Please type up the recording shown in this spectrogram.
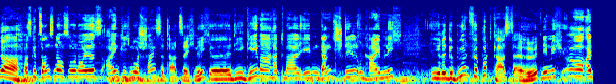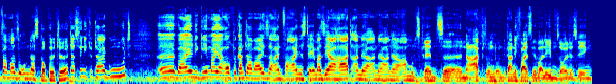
Ja, was gibt's sonst noch so Neues? Eigentlich nur Scheiße tatsächlich. Äh, die GEMA hat mal eben ganz still und heimlich ihre Gebühren für Podcasts erhöht, nämlich ja, einfach mal so um das Doppelte. Das finde ich total gut äh, weil die GEMA ja auch bekannterweise ein Verein ist, der immer sehr hart an der, an der, an der Armutsgrenze äh, nagt und, und gar nicht weiß, wie er überleben soll. Deswegen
